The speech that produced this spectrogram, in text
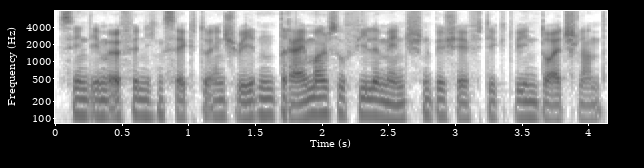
sind im öffentlichen Sektor in Schweden dreimal so viele Menschen beschäftigt wie in Deutschland.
